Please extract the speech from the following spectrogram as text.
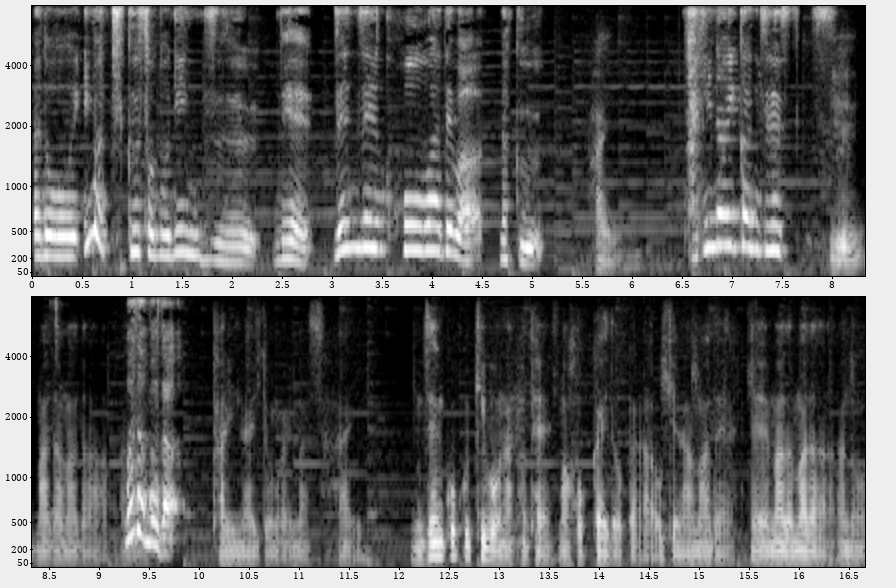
えあの、今聞くその人数で、全然飽和ではなく、はい。足りない感じです。いえ、まだまだ。まだまだ。足りないと思います。はい。全国規模なので、まあ、北海道から沖縄まで、えー、まだまだあの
